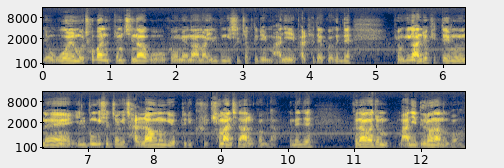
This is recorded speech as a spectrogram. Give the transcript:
이제 5월 뭐 초반 좀 지나고 그러면 아마 1분기 실적들이 많이 발표될 거예요. 근데 경기가 안 좋기 때문에 1분기 실적이 잘 나오는 기업들이 그렇게 많지는 않을 겁니다. 근데 이제 그나마 좀 많이 늘어나는 거,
